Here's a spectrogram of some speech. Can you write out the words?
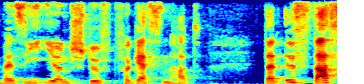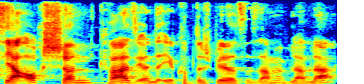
weil sie ihren Stift vergessen hat dann ist das ja auch schon quasi, und ihr kommt dann später zusammen, bla bla,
